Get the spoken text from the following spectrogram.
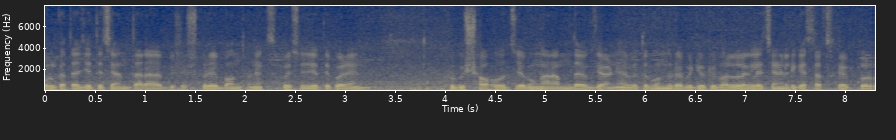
কলকাতায় যেতে চান তারা বিশেষ করে বন্ধন এক্সপ্রেসে যেতে পারেন। খুবই সহজ এবং আরামদায়ক জার্নি হবে। তো বন্ধুরা ভিডিওটি ভালো লাগলে চ্যানেলটিকে সাবস্ক্রাইব করুন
